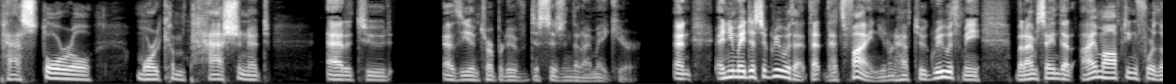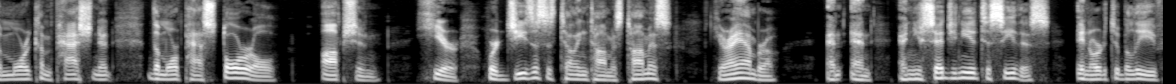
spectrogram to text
pastoral, more compassionate attitude as the interpretive decision that I make here. And and you may disagree with that. That that's fine. You don't have to agree with me, but I'm saying that I'm opting for the more compassionate, the more pastoral option here where Jesus is telling Thomas, Thomas, here I am, bro. And and and you said you needed to see this in order to believe.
